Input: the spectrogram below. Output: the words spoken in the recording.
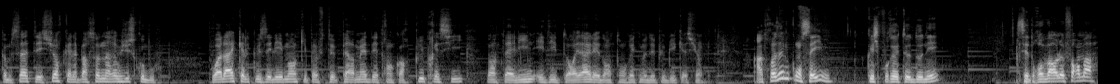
comme ça tu es sûr que la personne arrive jusqu'au bout. Voilà quelques éléments qui peuvent te permettre d'être encore plus précis dans ta ligne éditoriale et dans ton rythme de publication. Un troisième conseil que je pourrais te donner, c'est de revoir le format.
